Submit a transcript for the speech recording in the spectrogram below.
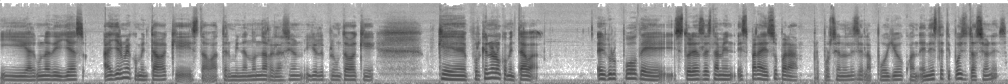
y alguna de ellas ayer me comentaba que estaba terminando una relación y yo le preguntaba que que por qué no lo comentaba. El grupo de historias les también es para eso para proporcionarles el apoyo cuando, en este tipo de situaciones.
